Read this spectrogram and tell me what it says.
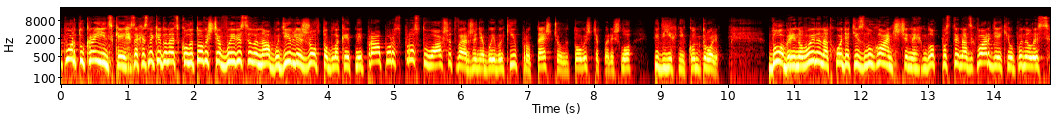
Аеропорт український. Захисники Донецького литовища вивісили на будівлі жовто-блакитний прапор, спростувавши твердження бойовиків про те, що литовище перейшло під їхній контроль. Добрі новини надходять із Луганщини. Блокпости Нацгвардії, які опинились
